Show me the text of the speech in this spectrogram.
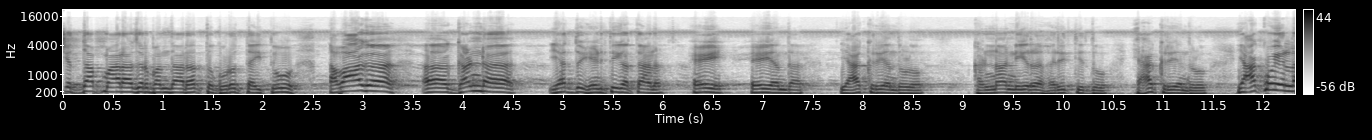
ಸಿದ್ದಪ್ಪ ಮಹಾರಾಜರು ಬಂದಾರತ್ತು ಗುರುತಾಯ್ತು. ಅವಾಗ ಗಂಡ ಎದ್ದು ಹೆಂಡ್ತಿಗತ್ತಾನ ಏಯ್ ಏಯ್ ಅಂದ. ಯಾಕ್ರಿ ಅಂದಳು. ಕಣ್ಣ ನೀರು ಹರಿತಿದ್ದು. ಯಾಕ್ರಿ ಅಂದಳು. ಯಾಕೂ ಇಲ್ಲ.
